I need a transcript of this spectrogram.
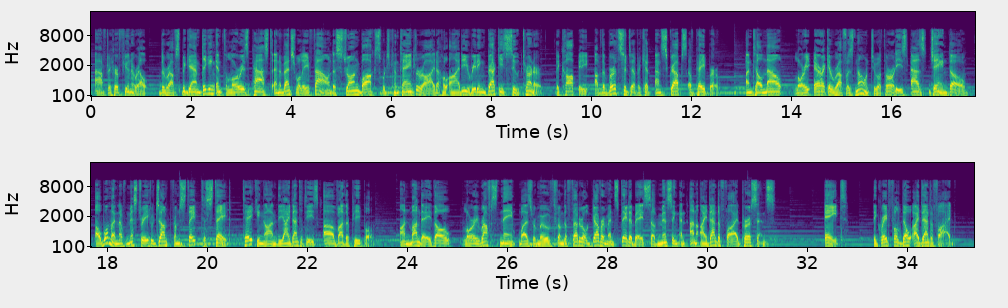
After her funeral, the Ruffs began digging into Lori's past and eventually found a strong box which contained her Idaho ID reading Becky Sue Turner, the copy of the birth certificate and scraps of paper. Until now, Lori Erica Ruff was known to authorities as Jane Doe, a woman of mystery who jumped from state to state, taking on the identities of other people. On Monday though, Lori Ruff's name was removed from the federal government's database of missing and unidentified persons. 8. The Grateful Doe identified.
